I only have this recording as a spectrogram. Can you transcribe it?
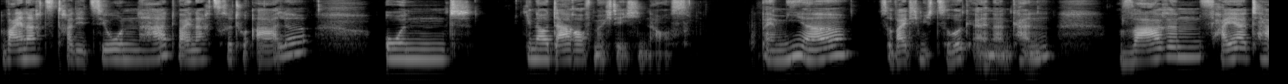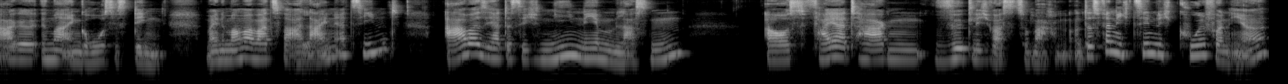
Weihnachtstraditionen hat, Weihnachtsrituale und genau darauf möchte ich hinaus. Bei mir, soweit ich mich zurückerinnern kann, waren Feiertage immer ein großes Ding. Meine Mama war zwar alleinerziehend, aber sie hat es sich nie nehmen lassen, aus Feiertagen wirklich was zu machen. Und das finde ich ziemlich cool von ihr.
